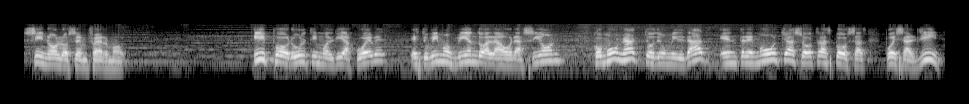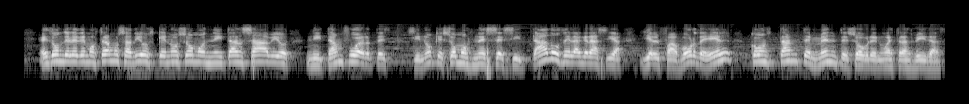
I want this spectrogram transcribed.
sino los enfermos. Y por último, el día jueves, estuvimos viendo a la oración como un acto de humildad entre muchas otras cosas, pues allí es donde le demostramos a Dios que no somos ni tan sabios ni tan fuertes, sino que somos necesitados de la gracia y el favor de Él constantemente sobre nuestras vidas.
